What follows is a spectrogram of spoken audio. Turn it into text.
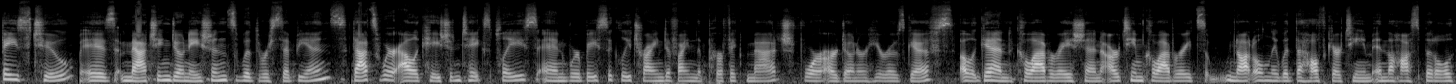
Phase two is matching donations with recipients. That's where allocation takes place, and we're basically trying to find the perfect match for our donor heroes gifts. Again, collaboration. Our team collaborates not only with the healthcare team in the hospital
